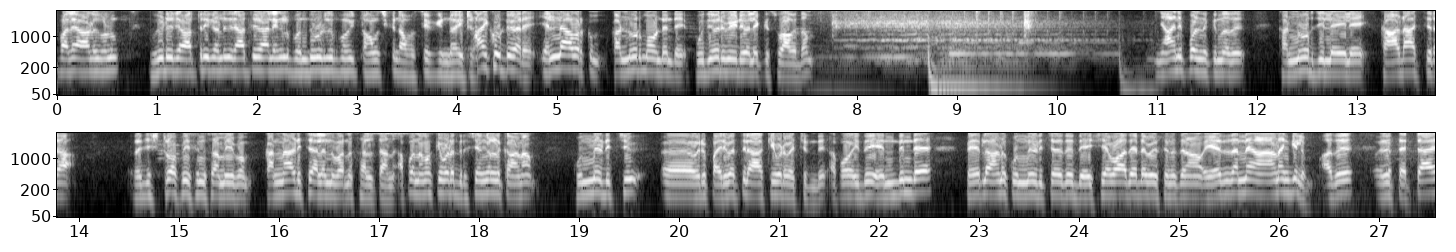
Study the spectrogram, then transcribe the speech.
പല ആളുകളും വീട് രാത്രികളിൽ രാത്രി കാലങ്ങളിൽ ബന്ധുവീടുകളിൽ പോയി താമസിക്കേണ്ട അവസ്ഥയൊക്കെ ഉണ്ടായിട്ടുണ്ട്. ഹായ് കൂട്ടുകാരെ എല്ലാവർക്കും കണ്ണൂർ മൗണ്ടിന്റെ പുതിയൊരു വീഡിയോയിലേക്ക് സ്വാഗതം. ഞാനിപ്പോൾ നിൽക്കുന്നത് കണ്ണൂർ ജില്ലയിലെ കാടാച്ചിറ രജിസ്റ്റർ ഓഫീസിന് സമീപം കണ്ണാടിച്ചാൽ എന്ന് പറഞ്ഞ സ്ഥലത്താണ്. അപ്പോൾ നമുക്കിവിടെ ദൃശ്യങ്ങൾ കാണാം. കുന്നിടിച്ച് ഒരു പരുവത്തിലാക്കി ഇവിടെ വെച്ചിട്ടുണ്ട്. അപ്പോൾ ഇത് എന്തിന്റെ പേരിലാണ് കുന്നിടിച്ചത്? ദേശീയവാദയുടെ വികസനത്തിനാണോ? ഏത് തന്നെ ആണെങ്കിലും അത് ഒരു തെറ്റായ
